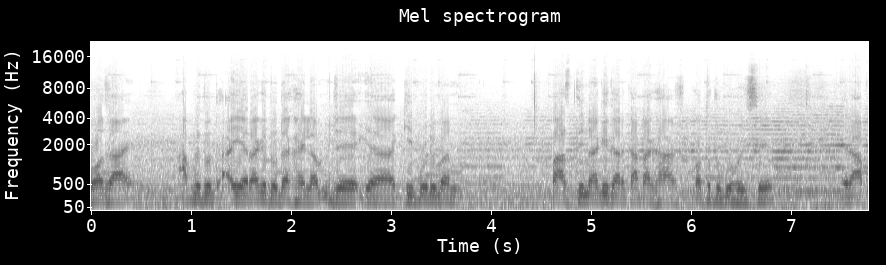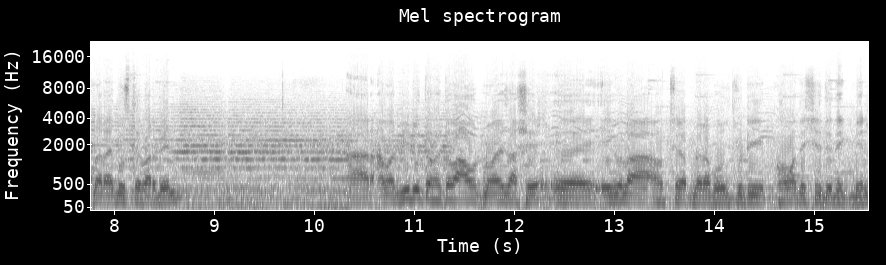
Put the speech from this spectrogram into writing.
গজায়। আপনি তো, এর আগে তো দেখাইলাম যে কি পরিমাণ পাঁচ দিন আগেকার কাটা ঘাস, কতটুকু হয়েছে এরা আপনারাই বুঝতে পারবেন। আর আমার ভিডিওতে হয়তো আউট নয়েজ আসে এগুলা হচ্ছে আপনারা ভুল ত্রুটি ক্ষমা দৃষ্টিতে দেখবেন।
